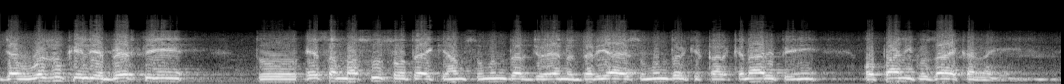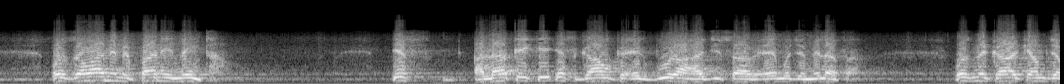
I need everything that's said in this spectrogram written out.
جب وضو کے لیے بیٹھتے ہیں تو ایسا محسوس ہوتا ہے کہ ہم سمندر جو ہے نا دریائے سمندر کے کنارے پہ ہیں اور پانی کو ضائع کر رہے ہیں۔ اس زمانے میں پانی نہیں تھا۔ اس علاقے کے اس گاؤں کا ایک بوڑھا حاجی صاحب ہے، مجھے ملا تھا۔ اس نے کہا کہ ہم جب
